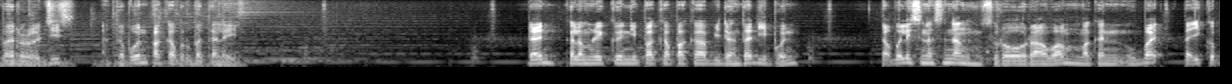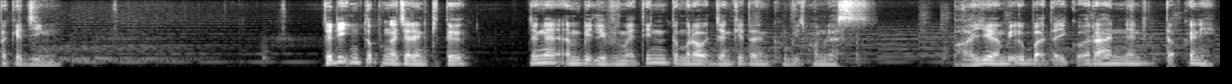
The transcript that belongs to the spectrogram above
virologist ataupun pakar perubatan lain. Dan kalau mereka ni pakar-pakar bidang tadi pun, tak boleh senang-senang suruh orang awam makan ubat tak ikut packaging. Jadi untuk pengajaran kita, jangan ambil ivermectin untuk merawat jangkitan COVID-19. Bahaya ambil ubat tak ikut arahan yang ditetapkan ni.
